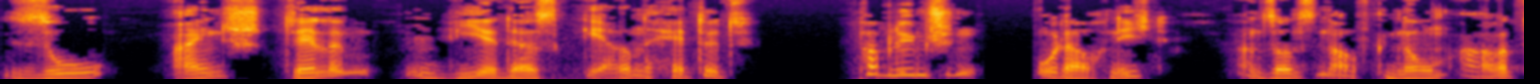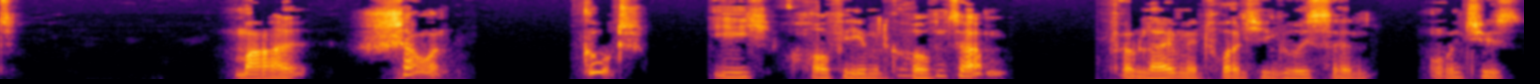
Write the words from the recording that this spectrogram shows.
so einstellen, wie ihr das gerne hättet. Ein paar Blümchen oder auch nicht. Ansonsten auf Gnome Art mal schauen. Gut, ich hoffe, hiermit geholfen zu haben. Verbleiben mit freundlichen Grüßen und tschüss.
